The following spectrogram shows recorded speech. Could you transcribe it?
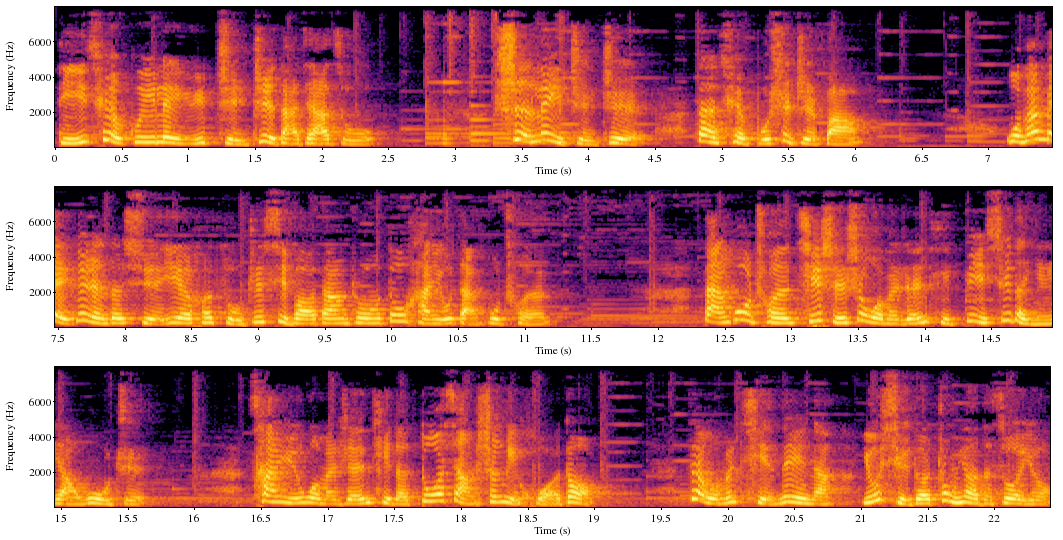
的确归类于脂质大家族，是类脂质，但却不是脂肪。我们每个人的血液和组织细胞当中都含有胆固醇。胆固醇其实是我们人体必需的营养物质，参与我们人体的多项生理活动，在我们体内呢有许多重要的作用。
